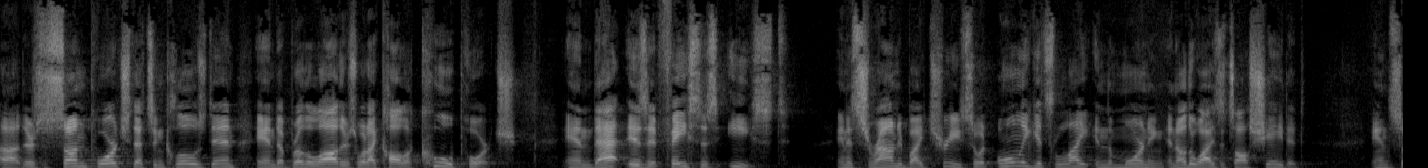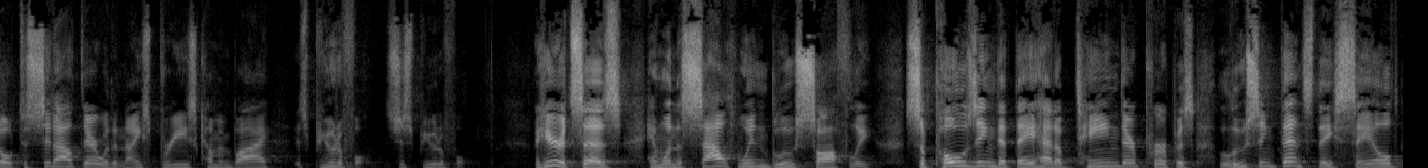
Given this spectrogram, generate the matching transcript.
uh, there's a sun porch that's enclosed in, and uh, Brother Law, there's what I call a cool porch. And that is, it faces east, and it's surrounded by trees, so it only gets light in the morning, and otherwise it's all shaded. And so to sit out there with a nice breeze coming by, it's beautiful. It's just beautiful. But here it says, and when the south wind blew softly, supposing that they had obtained their purpose, loosing thence, they sailed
